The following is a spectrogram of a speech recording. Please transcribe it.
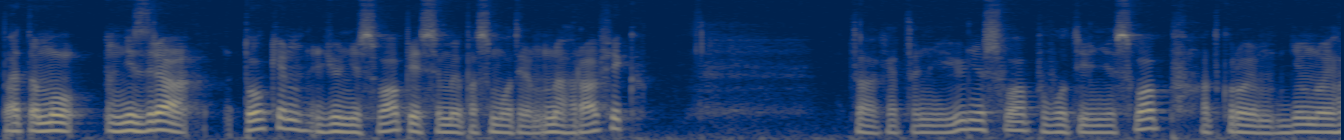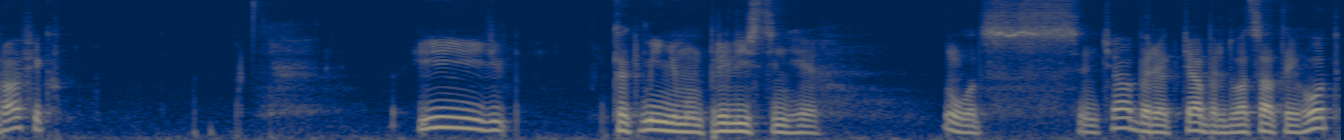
Поэтому не зря токен Uniswap, если мы посмотрим на график. Так, это не Uniswap, вот Uniswap. Откроем дневной график. И как минимум при листинге, ну вот сентябрь, октябрь 2020 год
